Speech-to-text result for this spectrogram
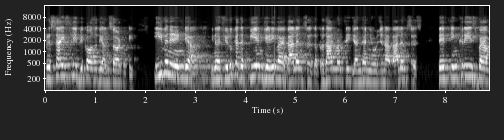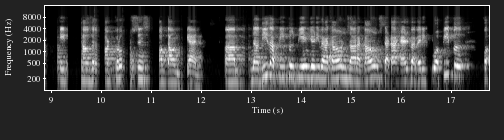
precisely because of the uncertainty even in India, you know, if you look at the PMJDY balances, the Pradhan Mantri Jan Dhan Yojana balances, they've increased by 8,000 crores since lockdown began. Um, now, these are people, PMJDY accounts are accounts that are held by very poor people. For,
